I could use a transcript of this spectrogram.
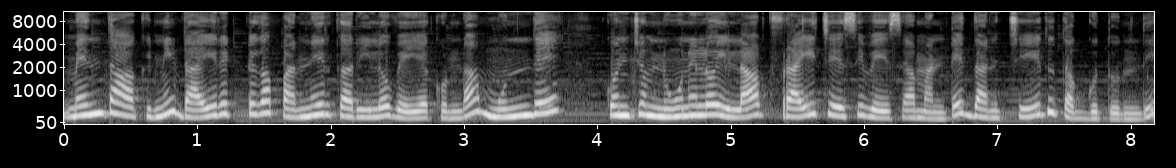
మెంతాకుని డైరెక్ట్గా పన్నీర్ కర్రీలో వేయకుండా ముందే కొంచెం నూనెలో ఇలా ఫ్రై చేసి వేసామంటే దాని చేదు తగ్గుతుంది.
